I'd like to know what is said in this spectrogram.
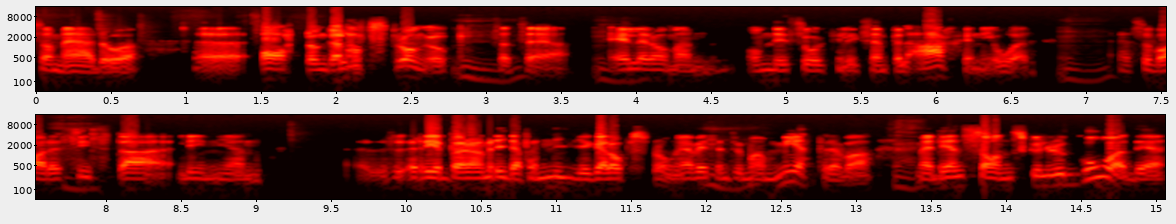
som är då eh, 18 galoppsprång upp Mm. så att säga. Mm. Eller om, man, om ni såg till exempel Aachen i år Mm. eh, så var det sista linjen började de rida på nio galoppsprång. Jag vet Mm. inte hur många meter det var. Nej. Men det är en sån, skulle du gå det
